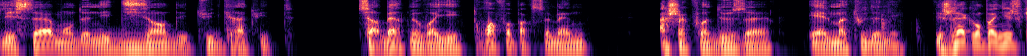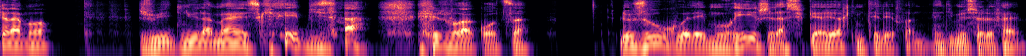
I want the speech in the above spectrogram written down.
Les sœurs m'ont donné dix ans d'études gratuites. Sœur Berthe me voyait trois fois par semaine, à chaque fois deux heures, et elle m'a tout donné. Je l'ai accompagnée jusqu'à la mort. Je lui ai tenu la main, et ce qui est bizarre, et je vous raconte ça. Le jour où elle est mourir, j'ai la supérieure qui me téléphone. Elle dit, Monsieur Lefebvre,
